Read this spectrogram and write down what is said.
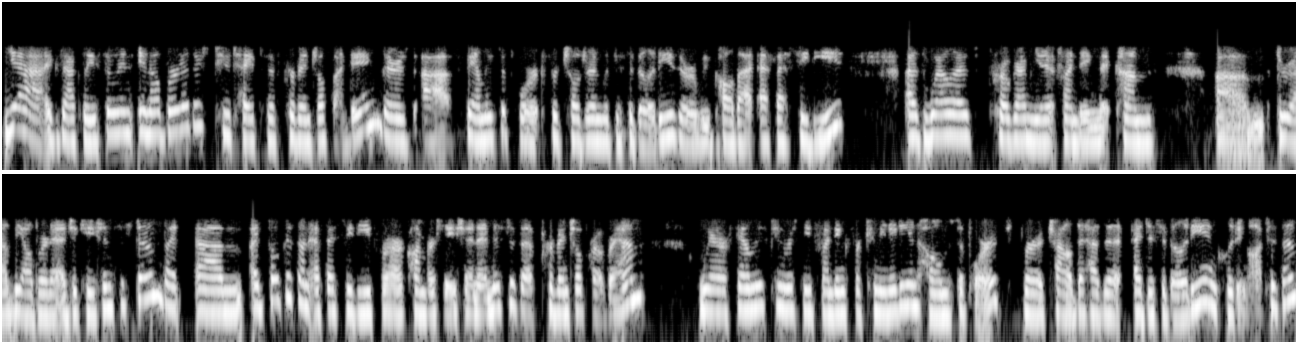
Yeah, exactly. So in, in Alberta, there's two types of provincial funding. There's uh, family support for children with disabilities, or we call that FSCD, as well as program unit funding that comes um, throughout the Alberta education system. But um, I'd focus on FSCD for our conversation, and this is a provincial program where families can receive funding for community and home supports for a child that has a, a disability, including autism.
